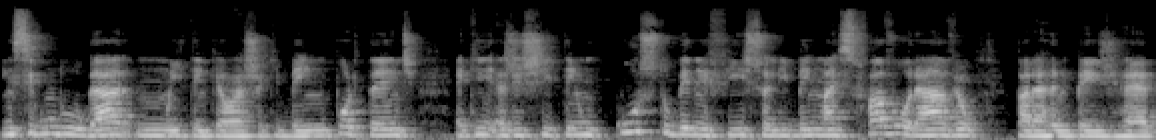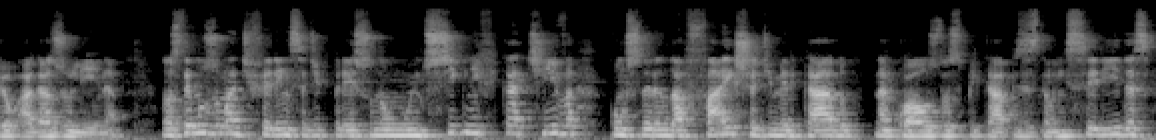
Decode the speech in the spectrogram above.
Em segundo lugar, um item que eu acho aqui bem importante é que a gente tem um custo-benefício ali bem mais favorável para a Rampage Rebel a gasolina. Nós temos uma diferença de preço não muito significativa, considerando a faixa de mercado na qual as duas picapes estão inseridas.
